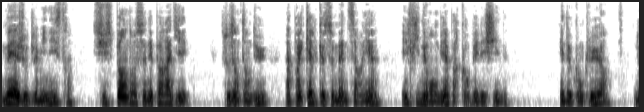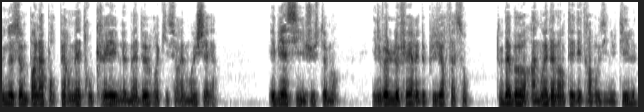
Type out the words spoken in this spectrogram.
Mais, ajoute le ministre, Suspendre ce n'est pas radier. Sous-entendu, après quelques semaines sans rien, ils finiront bien par courber les chines. Et de conclure, nous ne sommes pas là pour permettre ou créer une main-d'œuvre qui serait moins chère. Eh bien si, justement. Ils veulent le faire et de plusieurs façons. Tout d'abord, à moins d'inventer des travaux inutiles,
